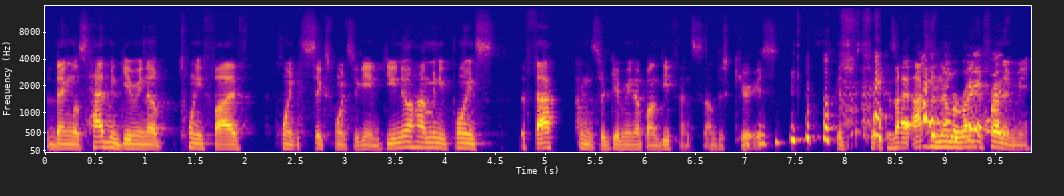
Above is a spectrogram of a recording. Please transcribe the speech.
the Bengals have been giving up 25.6 points a game. Do you know how many points the Falcons are giving up on defense? I'm just curious because I, I have the number right in front of me.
